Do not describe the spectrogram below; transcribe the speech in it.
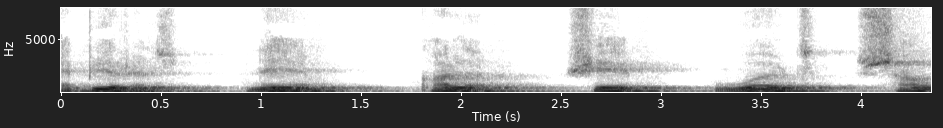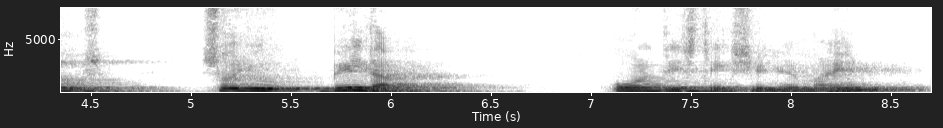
appearance, name, color, shape, words, sounds. So you build up all these things in your mind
